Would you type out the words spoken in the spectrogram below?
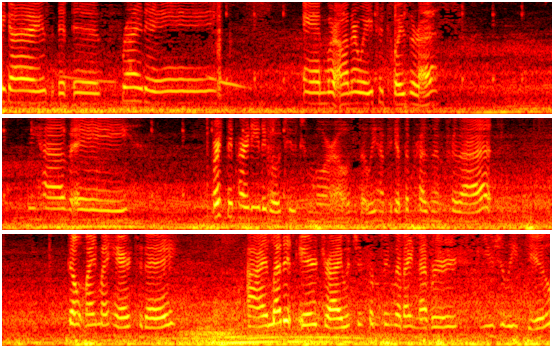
Hey guys, it is Friday and we're on our way to Toys R Us. We have a birthday party to go to tomorrow, so we have to get the present for that. Don't mind my hair today. I let it air dry, which is something that I never usually do.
